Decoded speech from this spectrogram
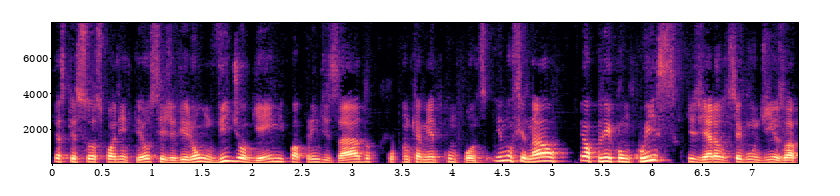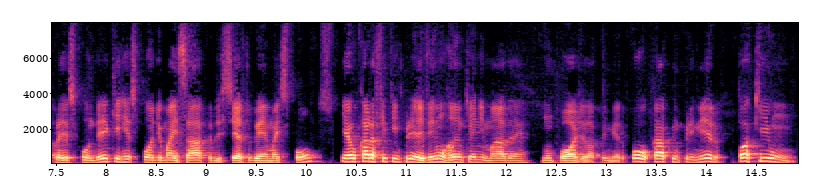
que as pessoas podem ter, ou seja, virou um videogame com aprendizado, com ranqueamento com pontos. E no final, eu aplico um quiz, que gera uns segundinhos lá para responder, quem responde mais rápido e certo ganha mais pontos. E aí o cara fica em primeiro, vem um ranking animado, né? Não pode lá primeiro. Pô, o Caco em primeiro, toque um,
